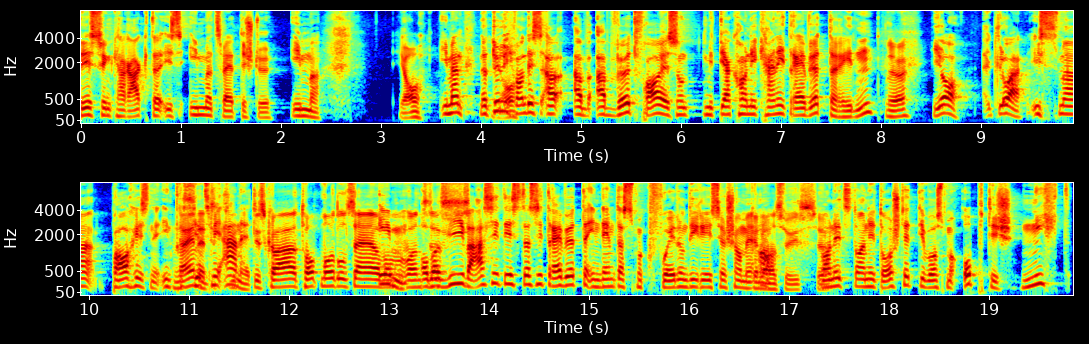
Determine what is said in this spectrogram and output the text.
Deswegen Charakter ist immer zweite Stelle. Immer. Ja. Ich meine, natürlich, Ja. wenn das eine- Weltfrau ist und mit der kann ich keine drei Wörter reden, Ja. ja, klar, ist mir, brauche ich es nicht, interessiert es mich auch nicht. Das kann auch ein Topmodel sein, aber, Eben, aber wie weiß ich das, dass ich drei Wörter, indem das mir gefällt und ich rede es ja schon mal Genau an. so ist, ja. Wenn jetzt da eine da steht, die was mir optisch nicht,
